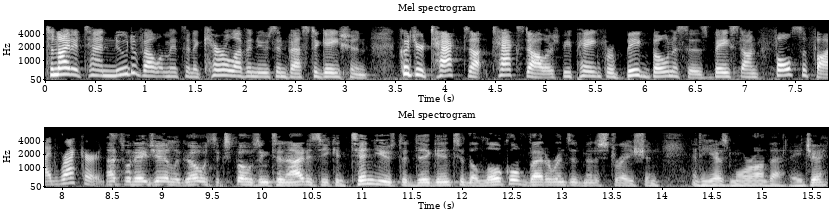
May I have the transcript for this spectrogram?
Tonight at 10, new developments in a KARE 11 News investigation. Could your tax, tax dollars be paying for big bonuses based on falsified records? That's what A.J. Lagoe is exposing tonight as he continues to dig into the local Veterans Administration, and he has more on that. A.J.?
